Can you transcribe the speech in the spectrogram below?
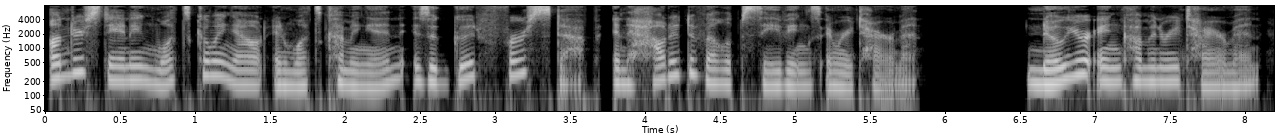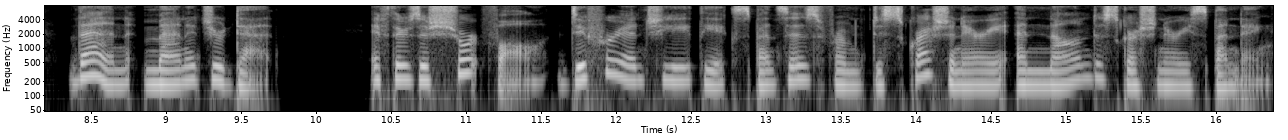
Understanding what's going out and what's coming in is a good first step in how to develop savings in retirement. Know your income in retirement, then manage your debt. If there's a shortfall, differentiate the expenses from discretionary and non discretionary spending.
